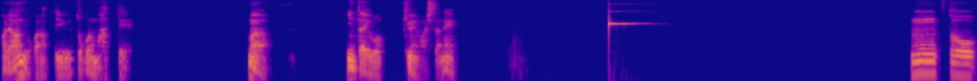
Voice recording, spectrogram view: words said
あれあんのかなっていうところもあって、まあ、引退を決めましたね。うんと、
